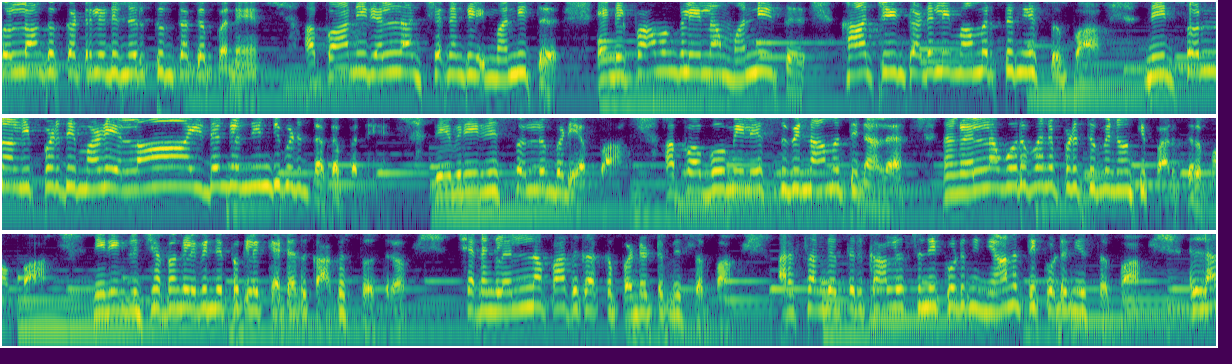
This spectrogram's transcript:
சொல்லாங்க கட்டளையிட நிற்கும் தக்க தகப்பனே. அப்பா நீர் எல்லா ஜனங்களையும் மன்னித்து எங்கள் பாவங்களை எல்லாம் மன்னித்து காற்றையும் கடலையும் அமர்த்துங்க சுப்பா நீர் சொன்னால் இப்பொழுது மழை எல்லா இடங்களும் நின்றுவிடும் தகப்பனே. தேவரே நீர் சொல்லும்படி அப்பா. அப்பா பூமியில இயேசுவின் நாமத்தினால நாங்கள் எல்லாம் ஒருமனப்படுத்துமே நோக்கி பார்க்கிறோம் அப்பா. நீர் எங்கள் ஜபங்களை விண்ணப்பங்களை கேட்டதுக்காக ஸ்தோத்திரம். ஜனங்கள் எல்லாம் பாதுகாக்கப்படட்டும் இசப்பா அரசாங்கத்திற்கு ஆலோசனை கொடுங்க ஞானத்தை கொடுங்க இசப்பா எல்லா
